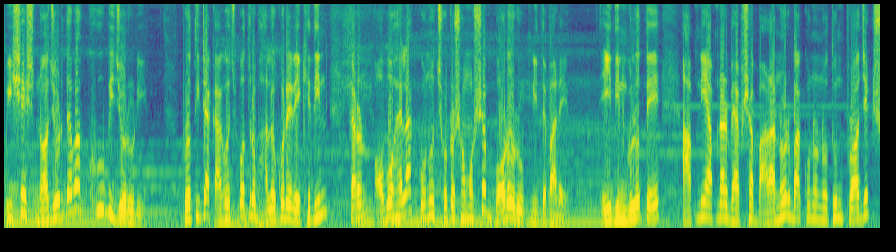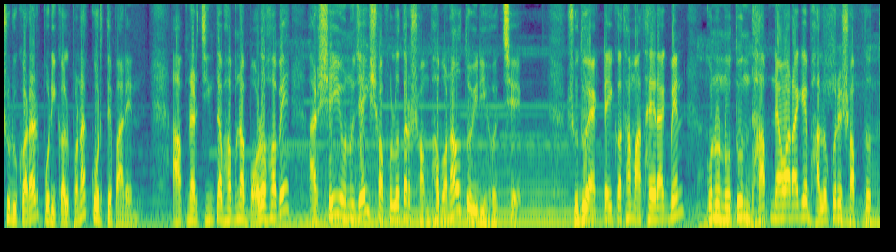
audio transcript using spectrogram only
বিশেষ নজর দেওয়া খুবই জরুরি। প্রতিটা কাগজপত্র ভালো করে রেখে দিন, কারণ অবহেলা কোনো ছোট সমস্যা বড় রূপ নিতে পারে। এই দিনগুলোতে আপনি আপনার ব্যবসা বাড়ানোর বা কোনো নতুন প্রজেক্ট শুরু করার পরিকল্পনা করতে পারেন। আপনার চিন্তাভাবনা বড় হবে আর সেই অনুযায়ী সফলতার সম্ভাবনাও তৈরি হচ্ছে। শুধু একটাই কথা মাথায় রাখবেন, কোনো নতুন ধাপ নেওয়ার আগে ভালো করে সব তথ্য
